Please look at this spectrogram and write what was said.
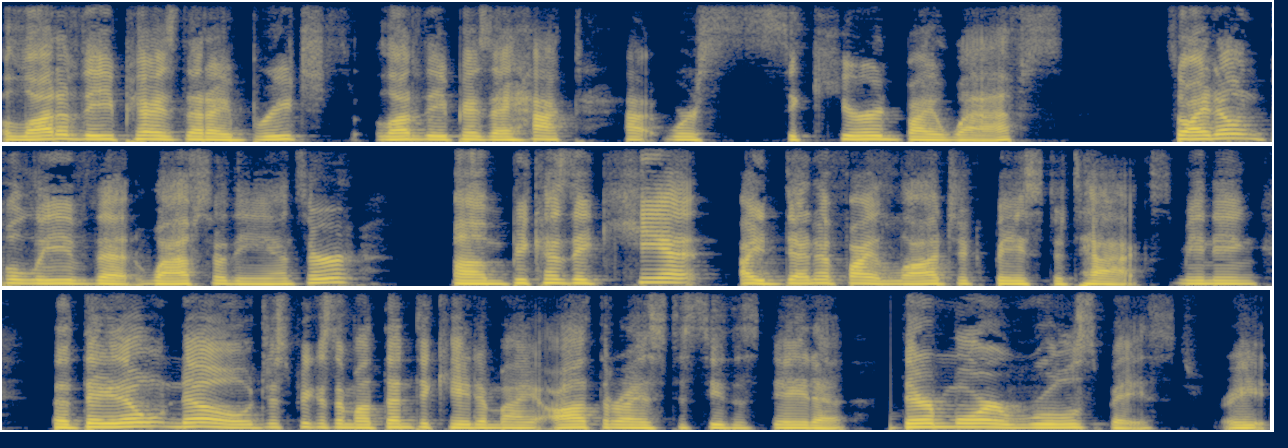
A lot of the apis that i breached a lot of the apis i hacked were secured by wafs. So i don't believe that wafs are the answer um, because they can't identify logic based attacks meaning that they don't know just because i'm authenticated am i authorized to see this data. They're more rules based right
